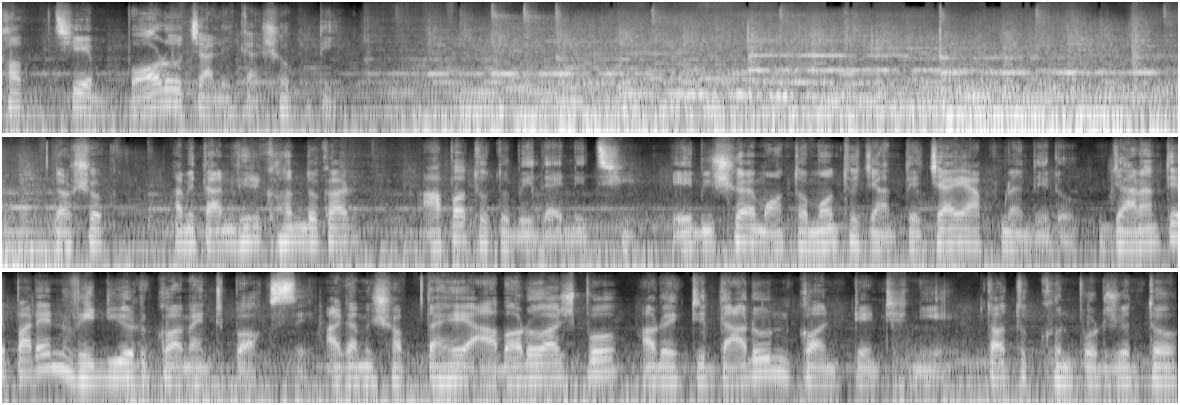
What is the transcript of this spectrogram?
সবচেয়ে বড় চালিকা শক্তি। দর্শক, আমি তানভীর খন্দকার আপাতত বিদায় নিচ্ছি। এ বিষয়ে মতামত জানতে চাই আপনাদেরও। জানাতে পারেন ভিডিওর কমেন্ট বক্সে আগামী সপ্তাহে আবারও আসব আরও একটি দারুণ কন্টেন্ট নিয়ে। ততক্ষণ পর্যন্ত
